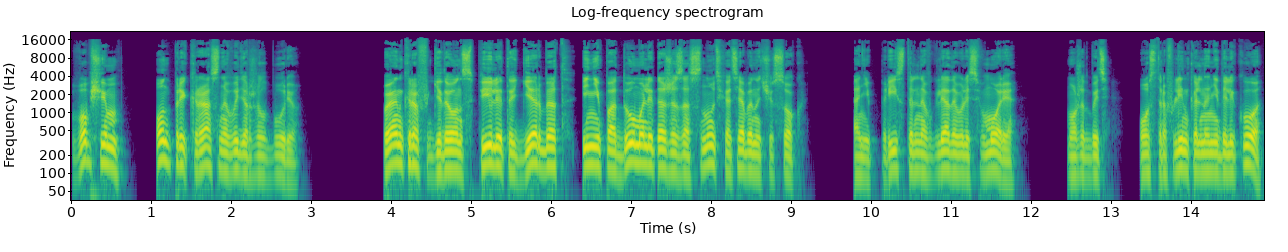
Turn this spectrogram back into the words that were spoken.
В общем, он прекрасно выдержал бурю. Пенкроф, Гидеон Спилет и Герберт и не подумали даже заснуть хотя бы на часок. Они пристально вглядывались в море. Может быть, остров Линкольна недалеко,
